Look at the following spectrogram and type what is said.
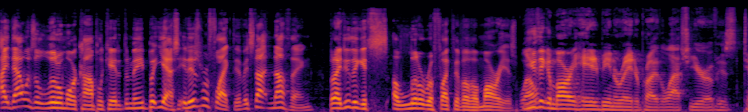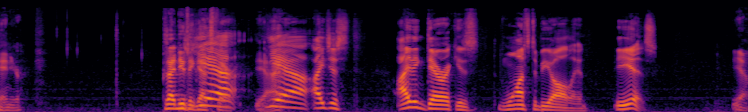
I that one's a little more complicated than me. But yes, it is reflective. It's not nothing, but I do think it's a little reflective of Amari as well. you think Amari hated being a Raider probably the last year of his tenure? Because I do think that's yeah, fair. Yeah, yeah. I, just, I think Derek is wants to be all in. He is. Yeah.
